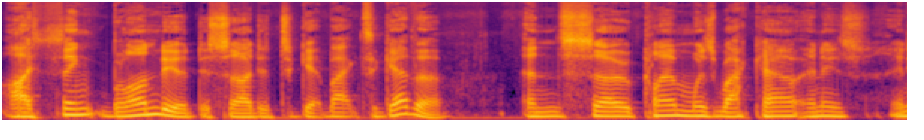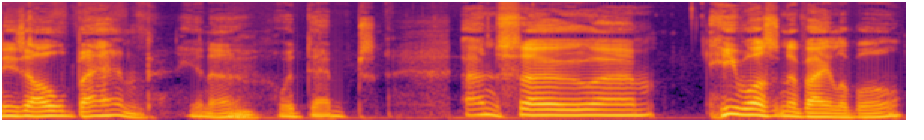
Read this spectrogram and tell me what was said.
I think Blondie had decided to get back together. And so Clem was back out in his in his old band, you know, with Debs. And so um, he wasn't available.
